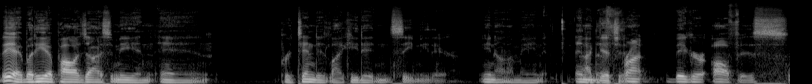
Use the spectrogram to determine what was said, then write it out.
yeah, but he apologized to me and, and pretended like he didn't see me there. You know what I mean? In I the get you. front bigger office,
